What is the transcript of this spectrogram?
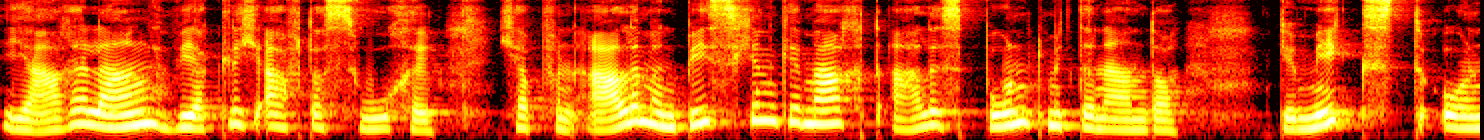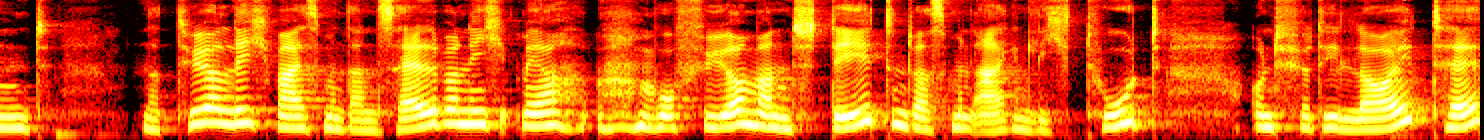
Jahre lang wirklich auf der Suche. Ich habe von allem ein bisschen gemacht, alles bunt miteinander gemixt und natürlich weiß man dann selber nicht mehr, wofür man steht und was man eigentlich tut. Und für die Leute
